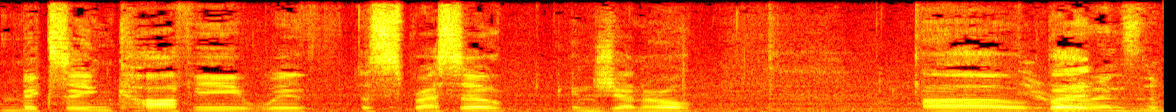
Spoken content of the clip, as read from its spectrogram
mixing coffee with espresso in general. Uh, It but ruins the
